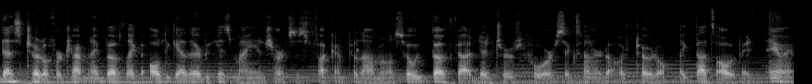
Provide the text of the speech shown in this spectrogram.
That's total for Trev and I both like all together because my insurance is fucking phenomenal. So we both got dentures for $600 total. Like that's all we paid. Anyway.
